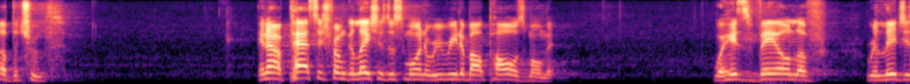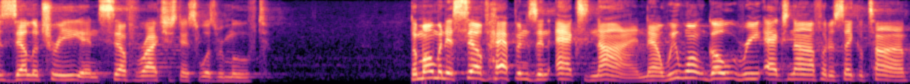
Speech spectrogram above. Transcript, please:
of the truth. In our passage from Galatians this morning, we read about Paul's moment where his veil of religious zealotry and self righteousness was removed. The moment itself happens in Acts 9. Now, we won't go read Acts 9 for the sake of time,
